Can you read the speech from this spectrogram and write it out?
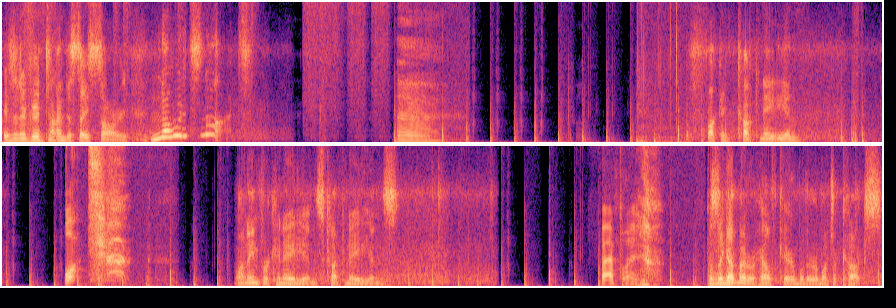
Is it a good time to say sorry? No, it's not! Uh, The fucking cuck Canadian. what? My name for Canadians, cuck Canadians. Fair play. Because they got better health care, but they're a bunch of cucks.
